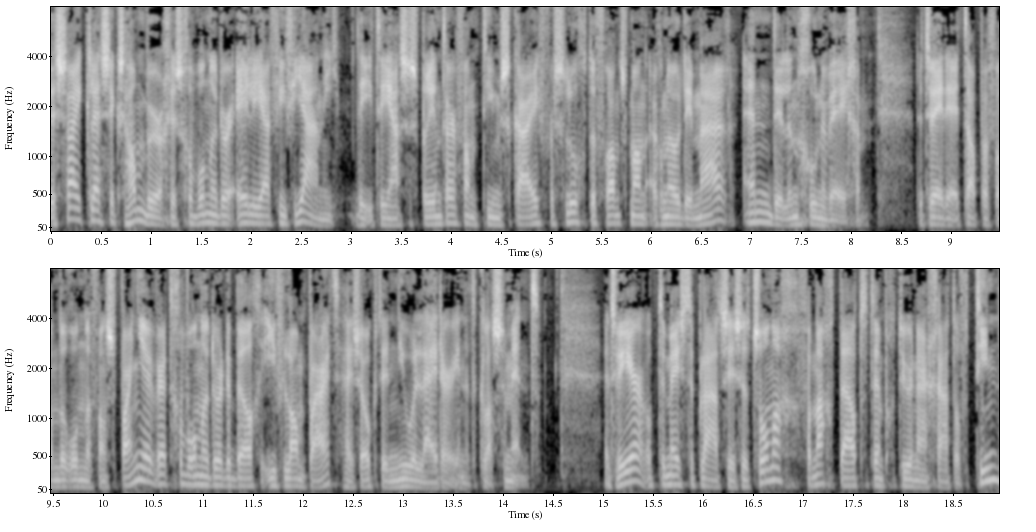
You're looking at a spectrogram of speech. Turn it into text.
De Sky Classics Hamburg is gewonnen door Elia Viviani. De Italiaanse sprinter van Team Sky versloeg de Fransman Arnaud Demar en Dylan Groenewegen. De tweede etappe van de Ronde van Spanje werd gewonnen door de Belg Yves Lampaert. Hij is ook de nieuwe leider in het klassement. Het weer, op de meeste plaatsen is het zonnig. Vannacht daalt de temperatuur naar een graad of 10.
